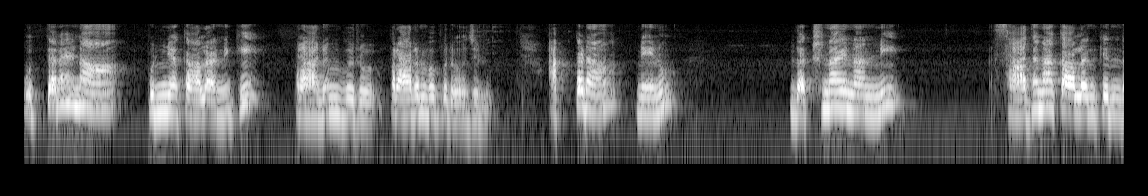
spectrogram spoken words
ఉత్తరాయణ పుణ్యకాలానికి ప్రారంభ రో ప్రారంభపు రోజులు. అక్కడ నేను దక్షిణాయనాన్ని సాధనా కాలం కింద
